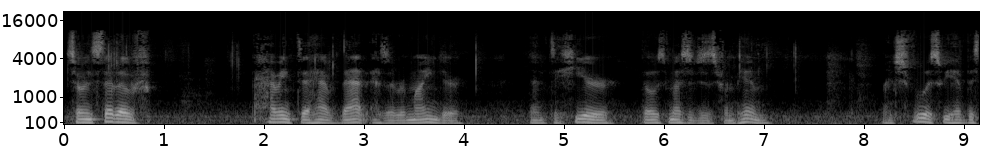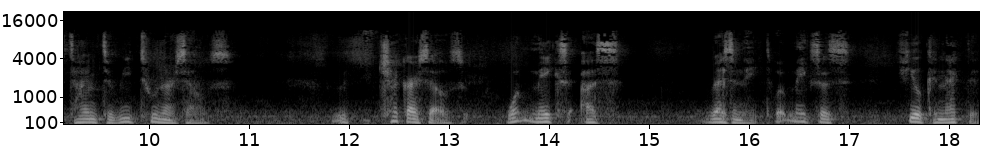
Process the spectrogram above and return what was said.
So instead of having to have that as a reminder and to hear those messages from him, on Shavuos, we have this time to retune ourselves, check ourselves. What makes us resonate? What makes us feel connected?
